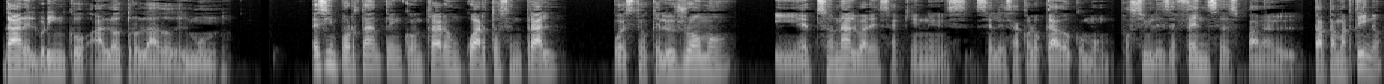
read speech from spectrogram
dar el brinco al otro lado del mundo. Es importante encontrar un cuarto central, puesto que Luis Romo y Edson Álvarez, a quienes se les ha colocado como posibles defensas para el Tata Martino,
